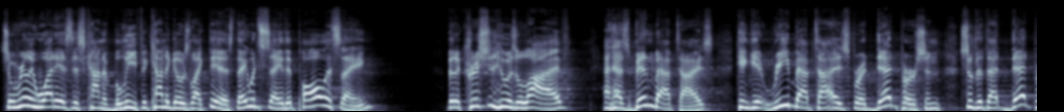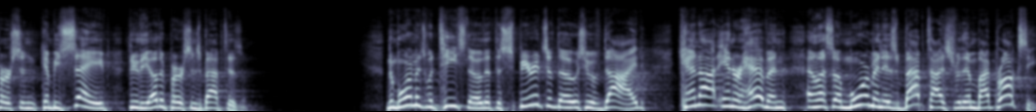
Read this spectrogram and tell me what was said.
So, really, what is this kind of belief? It kind of goes like this they would say that Paul is saying that a Christian who is alive and has been baptized can get rebaptized for a dead person so that that dead person can be saved through the other person's baptism. The Mormons would teach, though, that the spirits of those who have died cannot enter heaven unless a Mormon is baptized for them by proxy.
